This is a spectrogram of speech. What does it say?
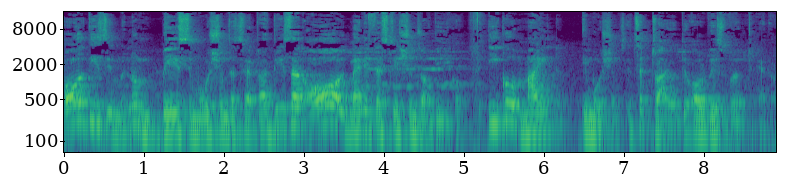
all these you know, base emotions, etc. These are all manifestations of the ego. Ego, mind, emotions. It's a trio. They always work together.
